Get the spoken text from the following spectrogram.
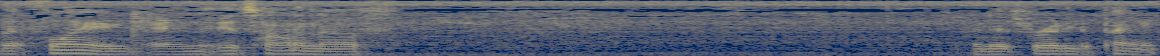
that flame and it's hot enough and it's ready to paint.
